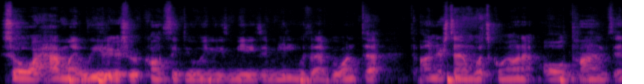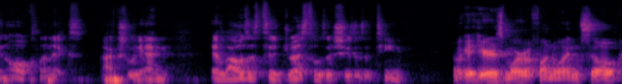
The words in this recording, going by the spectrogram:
So I have my leaders who are constantly doing these meetings and meeting with everyone to to understand what's going on at all times in all clinics actually and it allows us to address those issues as a team Okay, here's more of a fun one. So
